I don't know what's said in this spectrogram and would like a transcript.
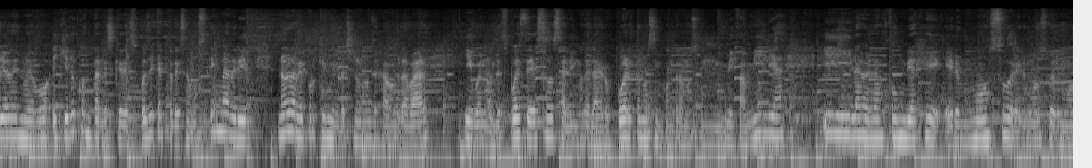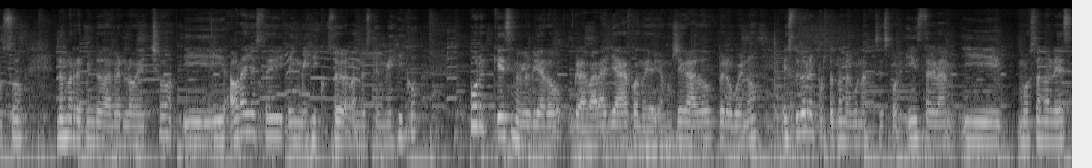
Yo de nuevo y quiero contarles que después de que aterrizamos en Madrid no grabé porque inmigración no nos dejaban grabar y bueno, después de eso salimos del aeropuerto, nos encontramos con mi familia y la verdad fue un viaje hermoso, hermoso, hermoso. No me arrepiento de haberlo hecho y ahora ya estoy en México, estoy grabando esto en México porque se me había olvidado grabar allá cuando ya habíamos llegado, pero bueno, estuve reportándome algunas veces por Instagram y mostrándoles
